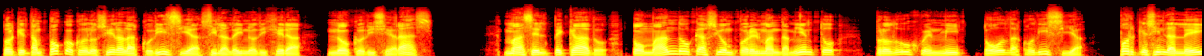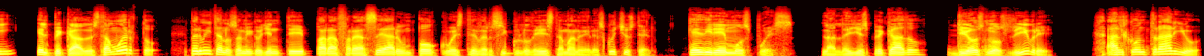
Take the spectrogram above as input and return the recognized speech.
porque tampoco conociera la codicia si la ley no dijera, no codiciarás. Mas el pecado, tomando ocasión por el mandamiento, produjo en mí toda codicia, porque sin la ley el pecado está muerto. Permítanos, amigo oyente, parafrasear un poco este versículo de esta manera. Escuche usted. ¿Qué diremos, pues? ¿La ley es pecado? Dios nos libre. Al contrario,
